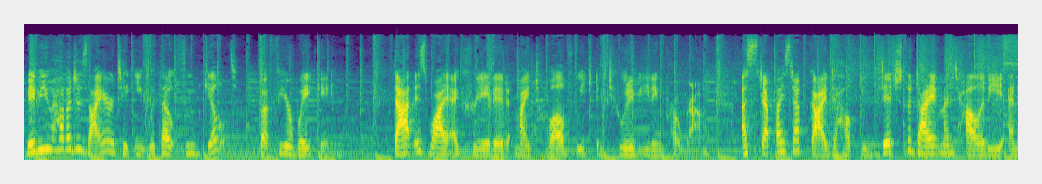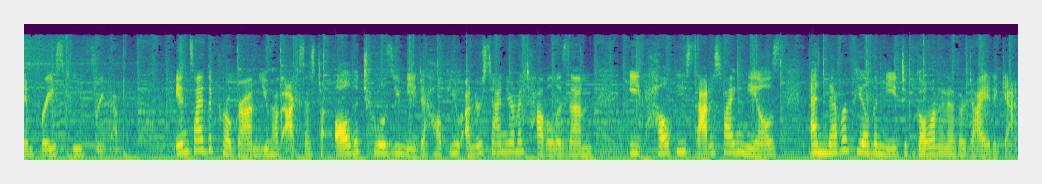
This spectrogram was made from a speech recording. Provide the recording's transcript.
Maybe you have a desire to eat without food guilt, but fear weight gain. That is why I created my 12 week intuitive eating program, a step by step guide to help you ditch the diet mentality and embrace food freedom. Inside the program, you have access to all the tools you need to help you understand your metabolism, eat healthy, satisfying meals, and never feel the need to go on another diet again.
